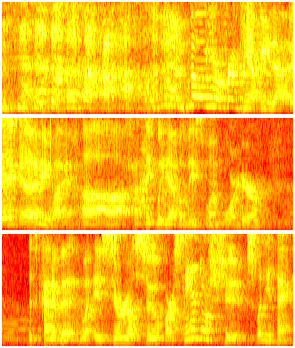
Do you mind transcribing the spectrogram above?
no, your friend can't be that big. Anyway, uh, I think we have at least one more here. It's kind of a, cereal soup or sandal shoes? What do you think?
